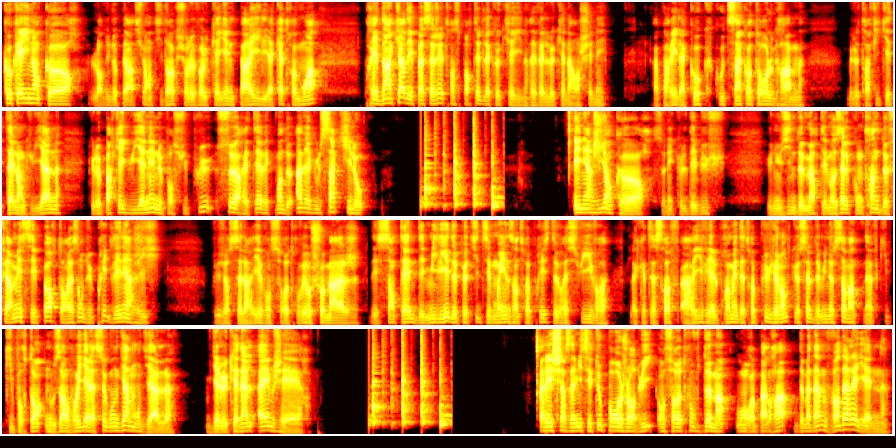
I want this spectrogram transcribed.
Cocaïne encore. Lors d'une opération antidrogue sur le vol Cayenne-Paris il y a quatre mois, près d'un quart des passagers transportaient de la cocaïne, révèle le canard enchaîné. À Paris, la coke coûte 50 euros le gramme. Mais le trafic est tel en Guyane que le parquet guyanais ne poursuit plus ceux arrêtés avec moins de 1,5 kg. Énergie encore, ce n'est que le début. Une usine de Meurthe-et-Moselle contrainte de fermer ses portes en raison du prix de l'énergie. Plusieurs salariés vont se retrouver au chômage. Des centaines, des milliers de petites et moyennes entreprises devraient suivre. La catastrophe arrive et elle promet d'être plus violente que celle de 1929, qui, qui pourtant nous a envoyés à la Seconde Guerre mondiale via le canal AMGR. Allez, chers amis, c'est tout pour aujourd'hui. On se retrouve demain où on reparlera de Madame van der Leyen.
